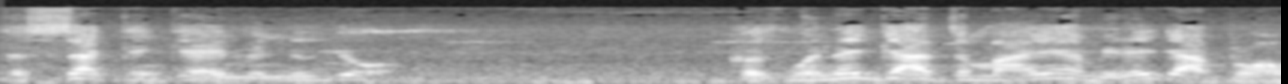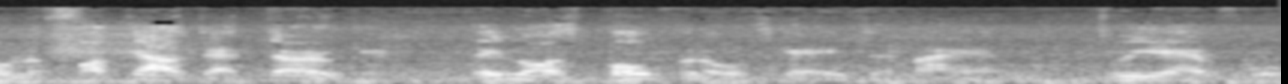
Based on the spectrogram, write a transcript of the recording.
The second game in New York. Because when they got to Miami, they got blown the fuck out that third game. They lost both of those games in Miami, three and four.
